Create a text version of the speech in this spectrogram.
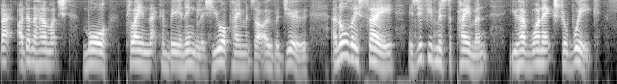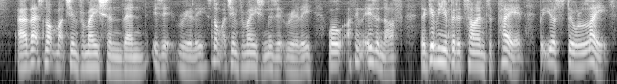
that I don't know how much more plain that can be in English. Your payments are overdue, and all they say is if you've missed a payment, you have one extra week. Uh, that's not much information, then, is it really? It's not much information, is it really? Well, I think it is enough. They're giving you a bit of time to pay it, but you're still late.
